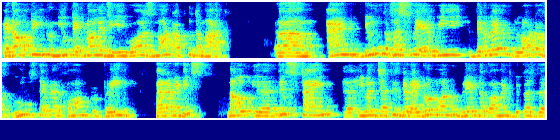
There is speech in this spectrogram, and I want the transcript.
adopting to new technology was not up to the mark. Um, and during the first wave, we there were a lot of groups that were formed to train paramedics. Now, uh, this time, uh, even Chhattisgarh, I don't want to blame the government because the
